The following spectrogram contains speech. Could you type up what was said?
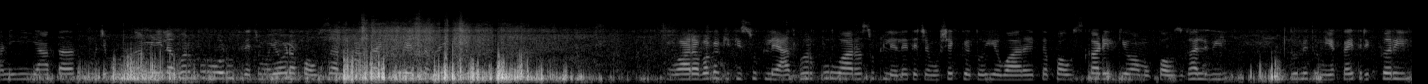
आणि आता म्हणजे जमिनीला भरपूर ओढ होती त्याच्यामुळे एवढा पाऊस झाला. आता पुरेसा नाही. वारा बघा किती सुटले. आज भरपूर वारं सुटलेलं आहे त्याच्यामुळे शक्यतो हे वारं एक तर पाऊस काढेल किंवा मग पाऊस घालवील. दोन्हीतून एक काहीतरी करील.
